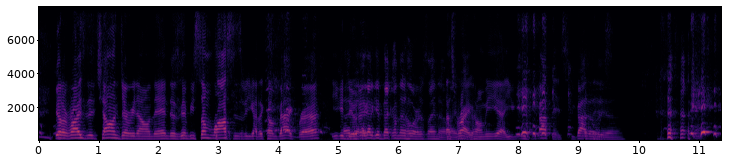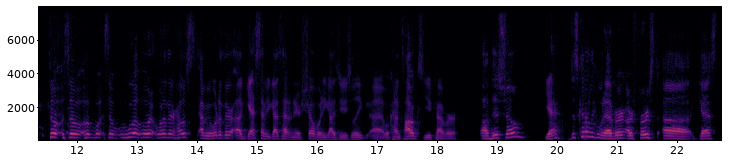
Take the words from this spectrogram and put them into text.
you gotta rise to the challenge every now and then. There's gonna be some losses, but you gotta come back, bruh. You can I, do I it. I gotta get back on that horse. I know. That's I know. right, homie. Yeah, you, you got this. You got Hell this. yeah. So, so, uh, what- so, what, what, what other hosts? I mean, what other uh, guests have you guys had on your show? What do you guys usually? Uh, what kind of topics do you cover? On this show, Yeah. just kind of like whatever. Our first uh guest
